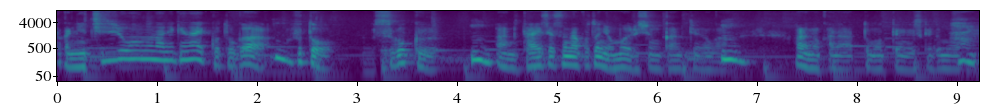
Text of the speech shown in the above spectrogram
なんか日常の何気ないことがふとすごく、うん、あの大切なことに思える瞬間っていうのがあるのかなと思ってるんですけども、はい、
